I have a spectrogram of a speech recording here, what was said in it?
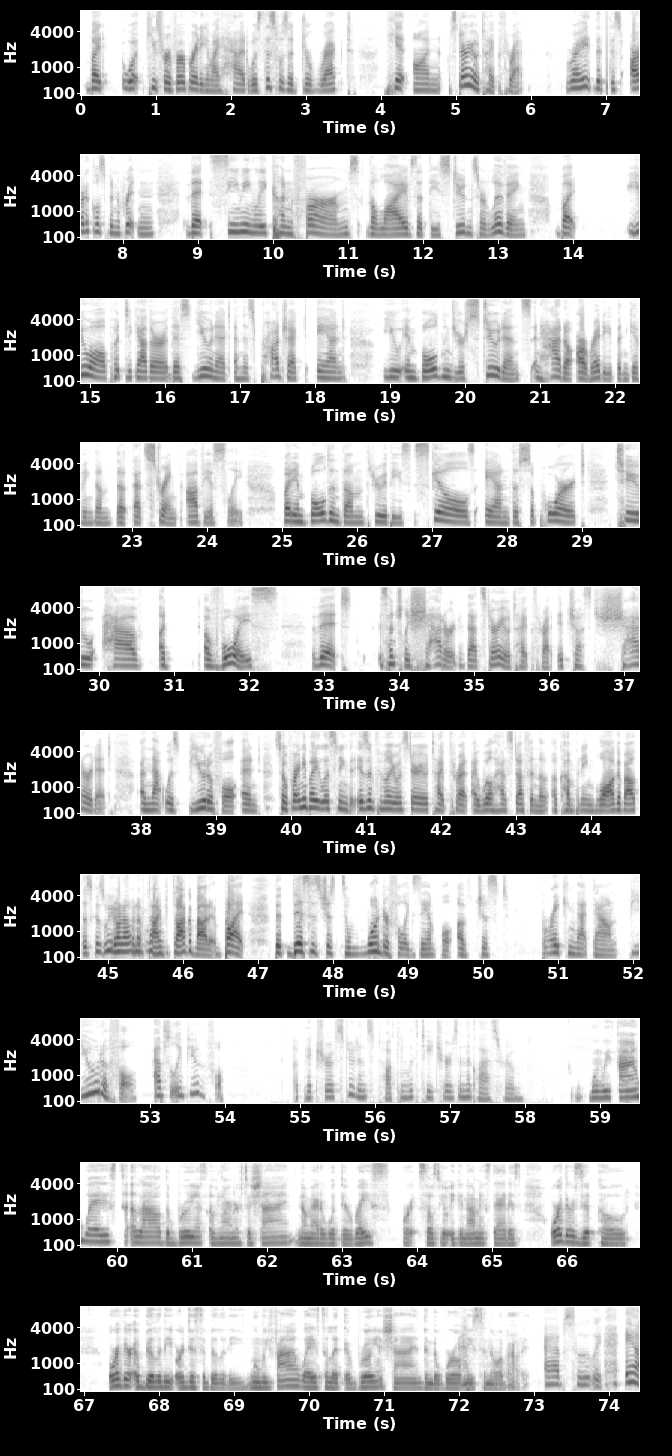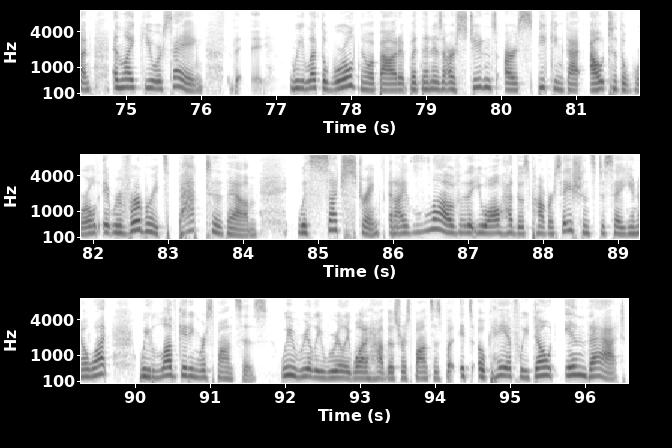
but what keeps reverberating in my head was this was a direct hit on stereotype threat, right? That this article's been written that seemingly confirms the lives that these students are living, but you all put together this unit and this project and you emboldened your students and had already been giving them the, that strength, obviously, but emboldened them through these skills and the support to have a, a voice that essentially shattered that stereotype threat. It just shattered it. And that was beautiful. And so, for anybody listening that isn't familiar with stereotype threat, I will have stuff in the accompanying blog about this because we don't have enough time to talk about it. But that this is just a wonderful example of just breaking that down. Beautiful. Absolutely beautiful. A picture of students talking with teachers in the classroom. When we find ways to allow the brilliance of learners to shine, no matter what their race or socioeconomic status or their zip code or their ability or disability, when we find ways to let their brilliance shine, then the world needs to know about it. Absolutely. And and like you were saying, eh, we let the world know about it, but then as our students are speaking that out to the world, it reverberates back to them with such strength. And I love that you all had those conversations to say, you know what? We love getting responses. We really, really want to have those responses, but it's okay if we don't. In that,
